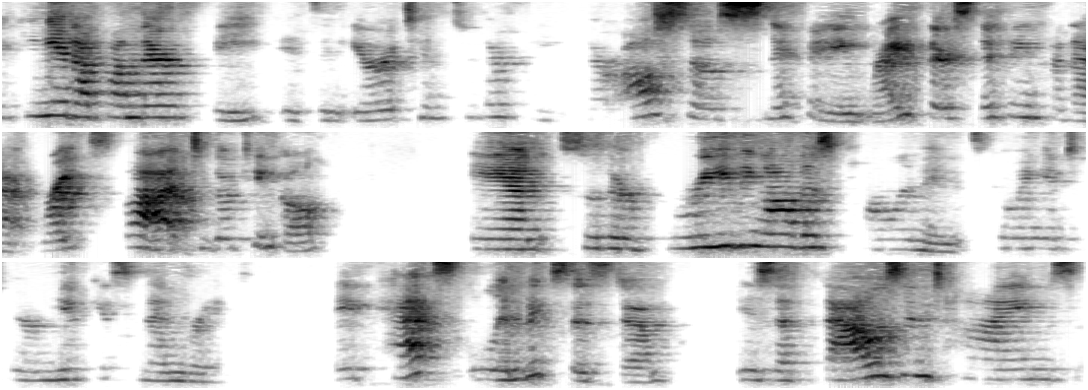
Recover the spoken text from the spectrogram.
picking it up on their feet. It's an irritant to their feet. They're also sniffing, right? They're sniffing for that right spot to go tinkle. And so they're breathing all this pollen in. It's going into their mucous membrane. A pet's limbic system is a thousand times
